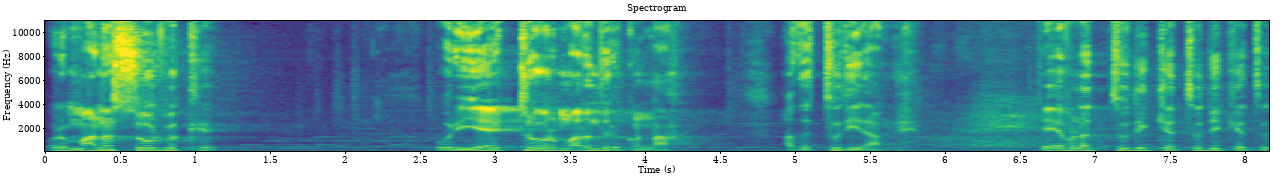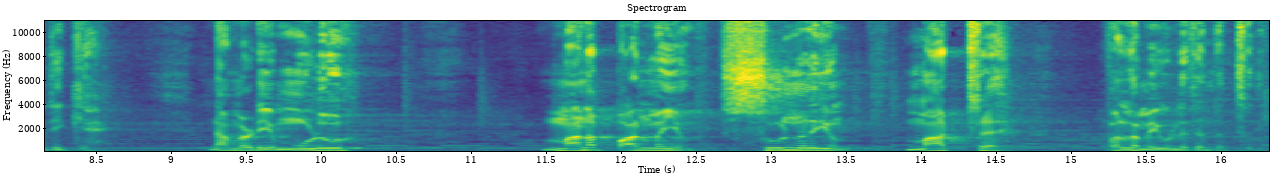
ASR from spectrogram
ஒரு மனசோர்வுக்கு ஒரு ஏற்ற ஒரு மருந்து இருக்குன்னா அது துதிதாங்க. தேவனை துதிக்க துதிக்க துதிக்க நம்மளுடைய முழு மனப்பான்மையும் சூழ்நிலையும் மாற்ற வல்லமை உள்ளது அந்த துதி.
